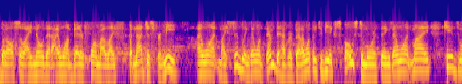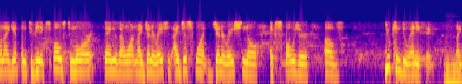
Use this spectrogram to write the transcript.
but also I know that I want better for my life, but not just for me. I want my siblings, I want them to have it better. I want them to be exposed to more things. I want my kids, when I get them, to be exposed to more things. I want my generations, I just want generational exposure of you can do anything. Mm-hmm. Like,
